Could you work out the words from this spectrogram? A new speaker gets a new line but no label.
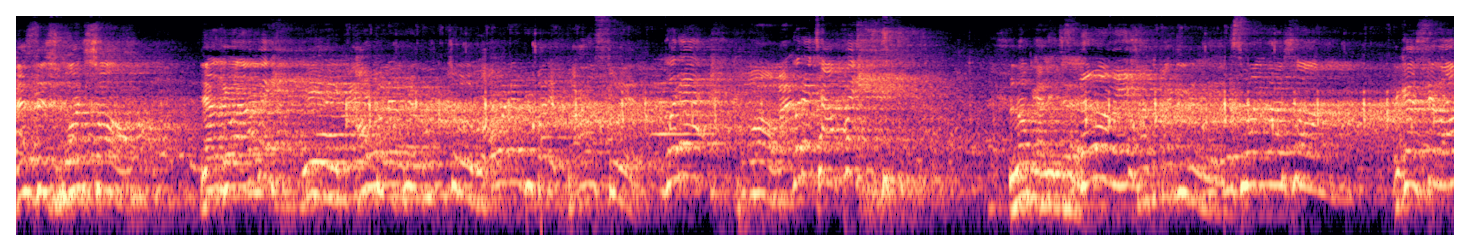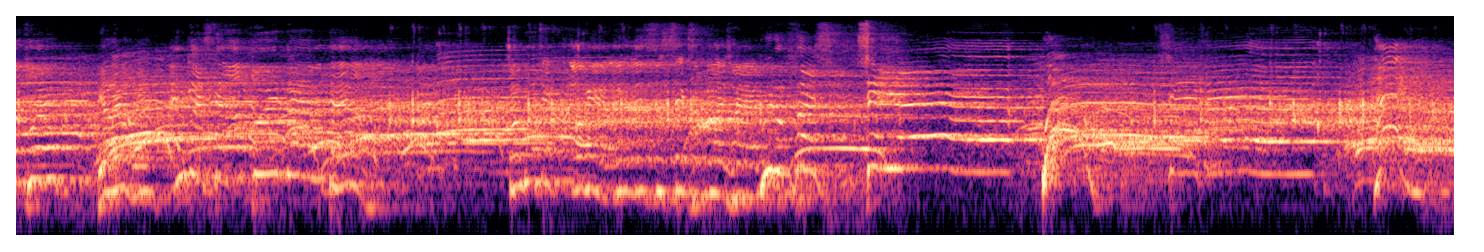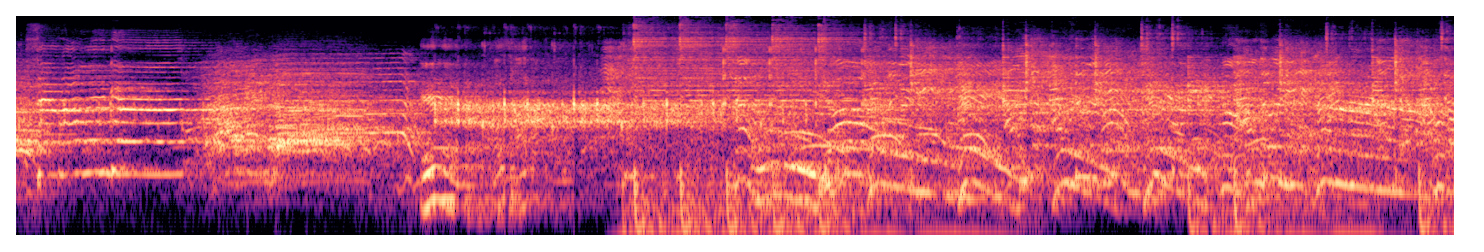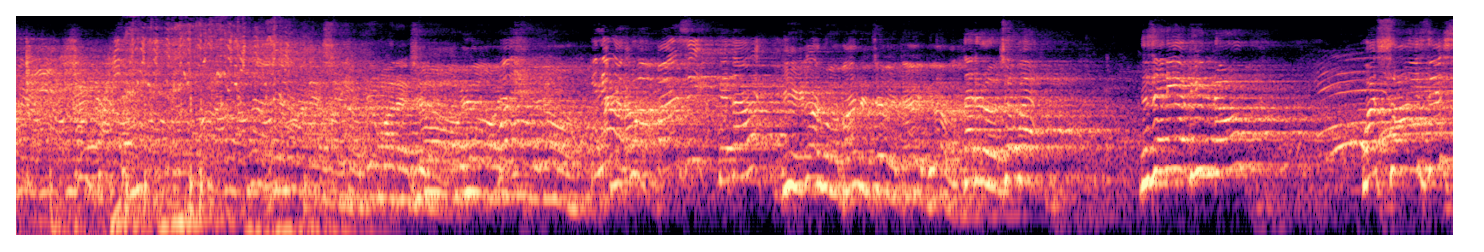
There's this one song.
Lagu apa?
Yeah, I want everybody, I want everybody bounce to it.
Gue udah,
Come on, man.
gue udah capek.
Belum kali itu.
Does any of you know what song is this?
